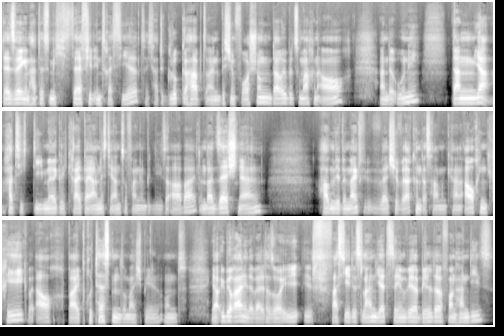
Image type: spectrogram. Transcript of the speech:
deswegen hat es mich sehr viel interessiert. Ich hatte Glück gehabt, ein bisschen Forschung darüber zu machen, auch an der Uni. Dann, ja, hatte ich die Möglichkeit, bei Amnesty anzufangen mit dieser Arbeit. Und dann sehr schnell haben wir bemerkt, welche Wirkung das haben kann. Auch im Krieg, aber auch bei Protesten zum Beispiel. Und ja, überall in der Welt. Also fast jedes Land jetzt sehen wir Bilder von Handys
